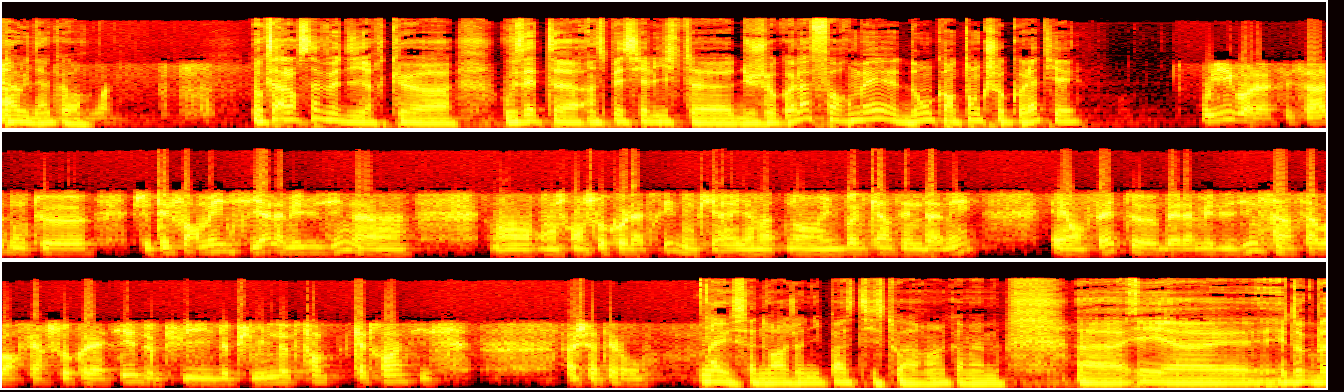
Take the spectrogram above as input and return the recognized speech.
Ah oui, d'accord. voilà. Donc alors ça veut dire que vous êtes un spécialiste du chocolat, formé donc en tant que chocolatier. Oui, voilà, c'est ça. Donc, euh, j'étais formé ici à la Mélusine euh, en, chocolaterie, donc il y, a, il y a maintenant une bonne quinzaine d'années. Et en fait, euh, ben, la Mélusine, c'est un savoir-faire chocolatier depuis depuis 1986 à Châtellerault. Oui, ça ne rajeunit pas cette histoire hein, quand même. Et, et donc, bah,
